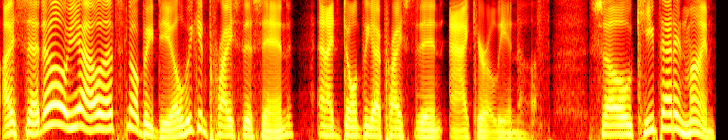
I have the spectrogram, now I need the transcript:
I said, oh, yeah, well, that's no big deal. We can price this in. And I don't think I priced it in accurately enough. So keep that in mind.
